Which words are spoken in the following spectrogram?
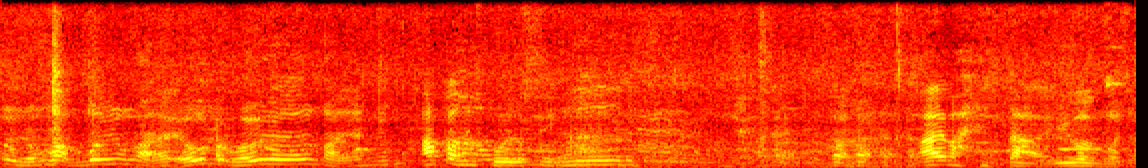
너무 안 보이는 거 아니야? 여기서 보여야 되는 거 아니야? 아까 먼저 보여줬으니까. 아 맛있다. 이건 거죠.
